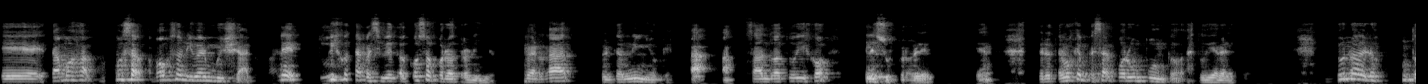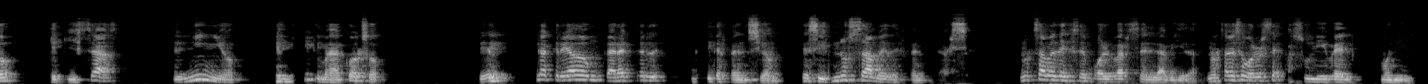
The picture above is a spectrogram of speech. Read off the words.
eh, estamos vamos, a, vamos a un nivel muy llano, ¿vale? Tu hijo está recibiendo acoso por otro niño. Es verdad, el niño que está acosando a tu hijo tiene sus problemas. Pero tenemos que empezar por un punto a estudiar el tema. Y uno de los puntos que quizás el niño es víctima de acoso, ¿bien? ha creado un carácter de indefensión. Es decir, no sabe defenderse, no sabe desenvolverse en la vida, no sabe desenvolverse a su nivel como niño.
